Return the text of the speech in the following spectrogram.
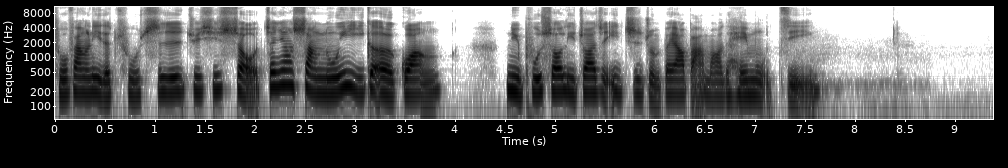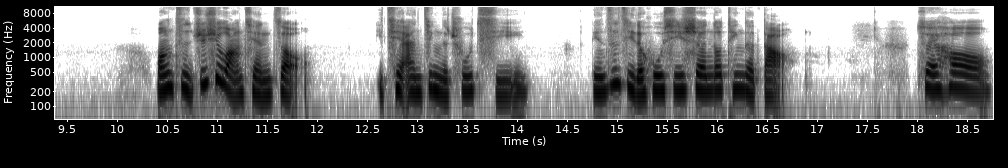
厨房里的厨师举起手，正要赏奴役一个耳光。女仆手里抓着一只准备要拔毛的黑母鸡。王子继续往前走，一切安静的出奇，连自己的呼吸声都听得到。最后，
